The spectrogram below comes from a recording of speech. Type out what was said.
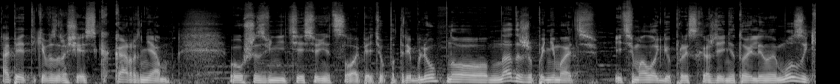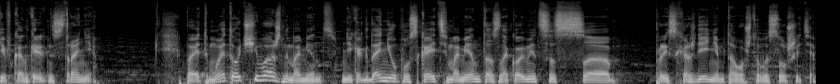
Опять-таки, возвращаясь к корням. Вы уж извините, я сегодня это слово опять употреблю, но надо же понимать этимологию происхождения той или иной музыки в конкретной стране. Поэтому это очень важный момент. Никогда не упускайте момент ознакомиться с э, происхождением того, что вы слушаете.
